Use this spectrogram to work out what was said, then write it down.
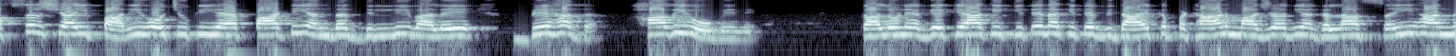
ਅਫਸਰਸ਼ਾਹੀ ਭਾਰੀ ਹੋ ਚੁੱਕੀ ਹੈ, ਪਾਰਟੀ ਅੰਦਰ ਦਿੱਲੀ ਵਾਲੇ ਬੇਹੱਦ ਹਾਵੀ ਹੋ ਗਏ ਨੇ। ਕਾਲੋ ਨੇ ਅੱਗੇ ਕਿਹਾ ਕਿ ਕਿਤੇ ਨਾ ਕਿਤੇ ਵਿਧਾਇਕ ਪਠਾਨ ਮਾਜਰਾ ਦੀਆਂ ਗੱਲਾਂ ਸਹੀ ਹਨ,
